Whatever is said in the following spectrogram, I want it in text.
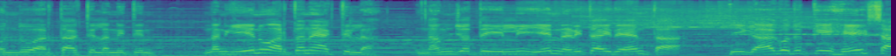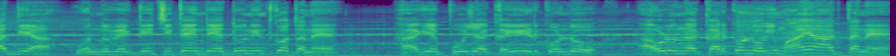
ಒಂದು ಅರ್ಥ ಆಗ್ತಿಲ್ಲ ನಿತಿನ್. ನನ್ಗೇನು ಅರ್ಥನೇ ಆಗ್ತಿಲ್ಲ. ನಮ್ ಜೊತೆ ಇಲ್ಲಿ ಏನ್ ನಡೀತಾ ಇದೆ ಅಂತ. ಹೀಗಾಗೋದಕ್ಕೆ ಹೇಗ್ ಸಾಧ್ಯ? ಒಂದು ವ್ಯಕ್ತಿ ಚಿತೆಯಿಂದ ಎದ್ದು ನಿಂತ್ಕೋತಾನೆ. ಹಾಗೆ ಪೂಜಾ ಕೈ ಹಿಡ್ಕೊಂಡು ಅವಳನ್ನ ಕರ್ಕೊಂಡು ಹೋಗಿ ಮಾಯ ಆಗ್ತಾನೆ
